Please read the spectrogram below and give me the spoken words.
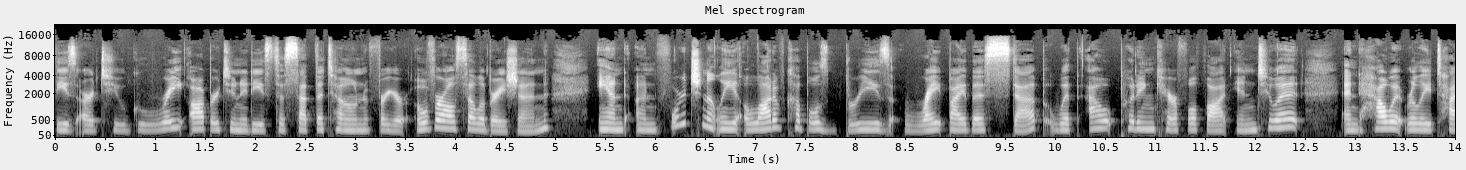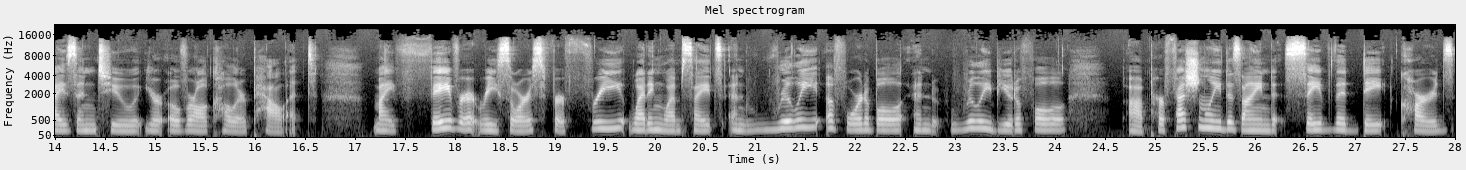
These are two great opportunities to set the tone for your overall celebration. And unfortunately, a lot of couples breeze right by this step without putting careful thought into it and how it really ties into your overall color palette my favorite resource for free wedding websites and really affordable and really beautiful, uh, professionally designed save the date cards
